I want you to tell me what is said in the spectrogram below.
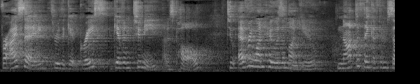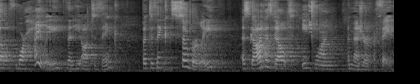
For I say, through the grace given to me, that is Paul, to everyone who is among you, not to think of himself more highly than he ought to think, but to think soberly, as God has dealt each one a measure of faith.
